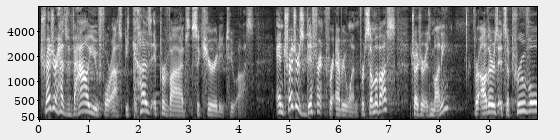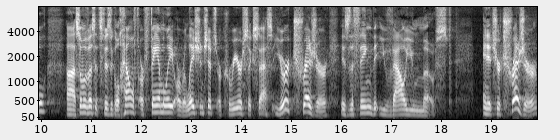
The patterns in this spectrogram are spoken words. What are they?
Treasure has value for us because it provides security to us. And treasure is different for everyone. For some of us, treasure is money. For others, it's approval. Uh, some of us, it's physical health or family or relationships or career success. Your treasure is the thing that you value most. And it's your treasure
